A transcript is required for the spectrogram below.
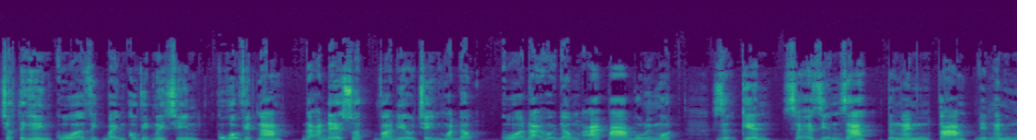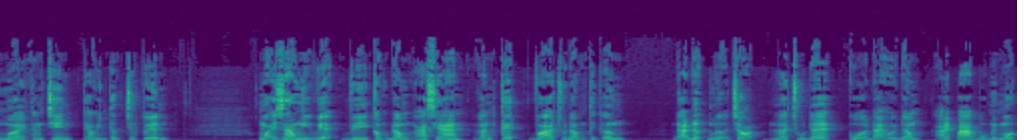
trước tình hình của dịch bệnh COVID-19, Quốc hội Việt Nam đã đề xuất và điều chỉnh hoạt động của Đại hội đồng IPA 41 dự kiến sẽ diễn ra từ ngày 8 đến ngày 10 tháng 9 theo hình thức trực tuyến. Ngoại giao nghị viện vì cộng đồng ASEAN gắn kết và chủ động thích ứng đã được lựa chọn là chủ đề của Đại hội đồng IPA 41.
